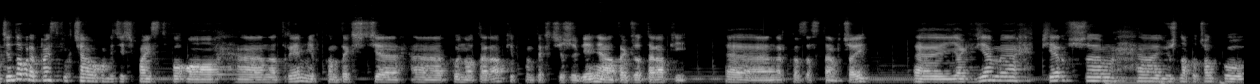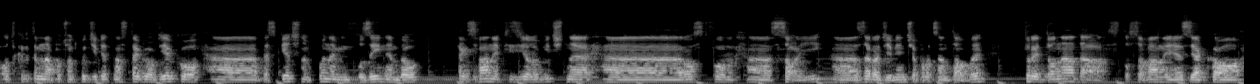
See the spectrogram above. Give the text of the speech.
Dzień dobry Państwu. Chciałem opowiedzieć Państwu o e, natriemie w kontekście e, płynoterapii, w kontekście żywienia, a także terapii e, narkozastępczej. E, Jak wiemy, pierwszym e, już na początku, odkrytym na początku XIX wieku e, bezpiecznym płynem infuzyjnym był tak zwany fizjologiczny roztwór soli e, 0,9%, który do nadal stosowany jest jako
